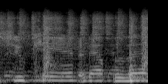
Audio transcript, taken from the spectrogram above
best you can, and after that.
